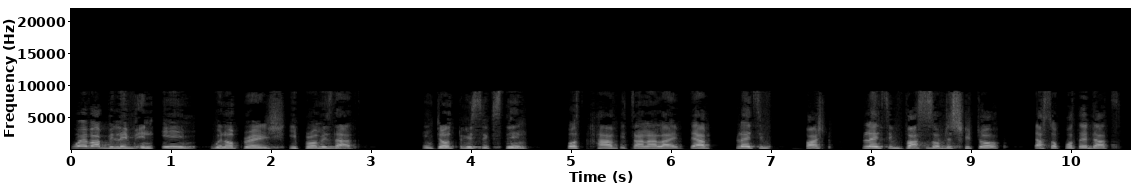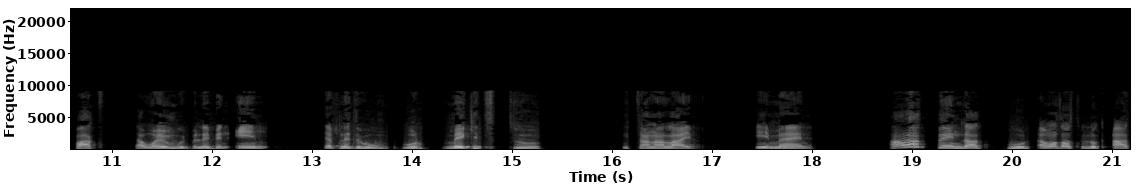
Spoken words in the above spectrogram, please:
Whoever believes in him will not perish. He promised that in John 3:16, but have eternal life. There are plenty, plenty verses of the scripture that supported that fact that when we believe in him, definitely will, will make it to eternal life. Amen. Another thing that would I want us to look at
